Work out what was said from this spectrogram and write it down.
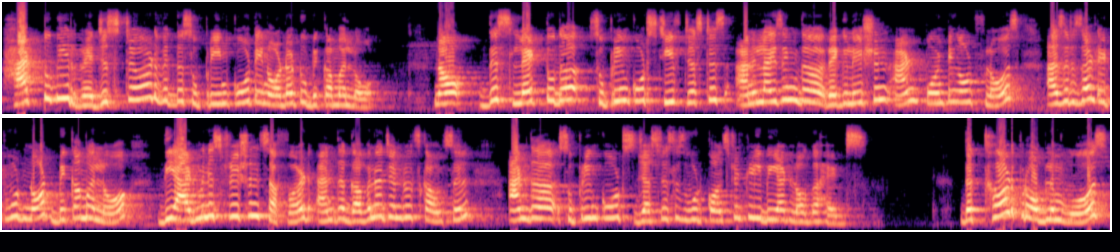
had to be registered with the Supreme Court in order to become a law. Now, this led to the Supreme Court's Chief Justice analyzing the regulation and pointing out flaws. As a result, it would not become a law. The administration suffered and the Governor General's Council and the Supreme Court's justices would constantly be at loggerheads. The third problem was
